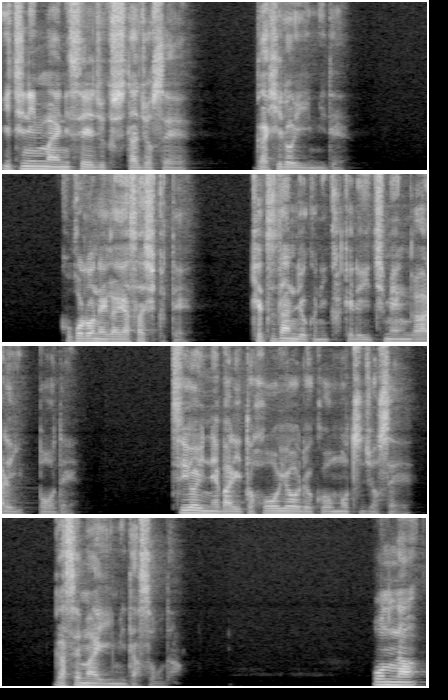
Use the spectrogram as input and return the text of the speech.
一人前に成熟した女性が広い意味で、心根が優しくて決断力に欠ける一面がある一方で、強い粘りと包容力を持つ女性が狭い意味だそうだ。女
